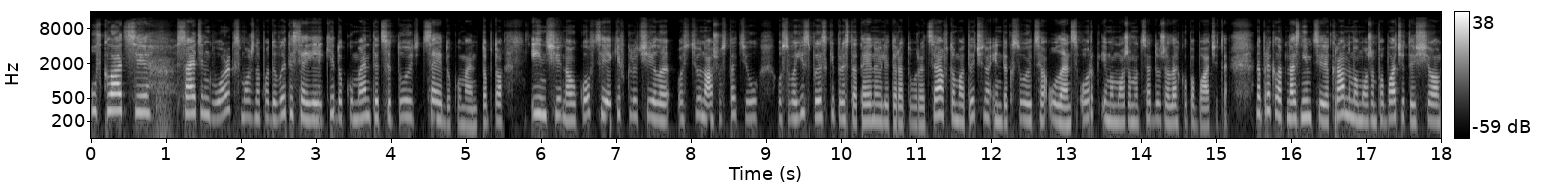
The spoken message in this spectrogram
У вкладці Citing Works можна подивитися, які документи цитують цей документ, тобто інші науковці, які включили ось цю нашу статтю у свої списки пристатейної літератури. Це автоматично індексується у Lens.org, і ми можемо це дуже легко побачити. Наприклад, на знімці екрану ми можемо побачити, що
